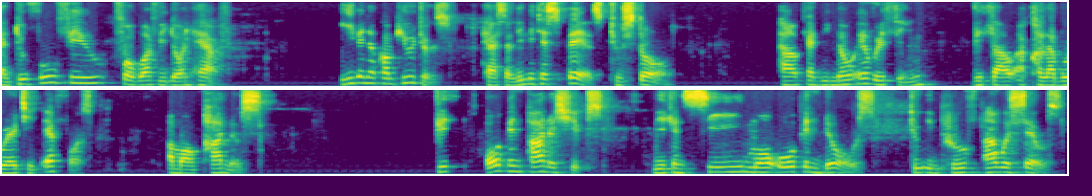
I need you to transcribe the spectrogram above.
and to fulfill for what we don't have. Even a computer has a limited space to store. How can we know everything without a collaborative effort among partners? With open partnerships, we can see more open doors to improve ourselves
